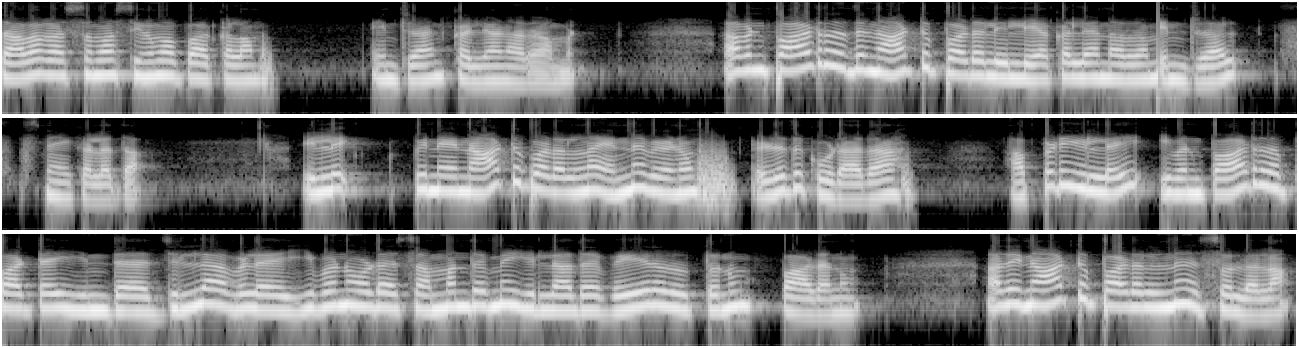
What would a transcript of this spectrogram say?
சாவகாசமாக சினிமா பார்க்கலாம் என்றான் கல்யாணராமன். அவன் பாடுறது நாட்டு பாடல் இல்லையா கல்யாணராமன்? என்றாள் ஸ்னேகலதா இல்லை. பின்ன நாட்டு பாடல்னா என்ன வேணும்? எழுதக்கூடாதா? அப்படி இல்லை. இவன் பாடுற பாட்டை இந்த ஜில்லாவில் இவனோட சம்பந்தமே இல்லாத வேறொருத்தனும் பாடணும். அதை நாட்டு பாடல்னு சொல்லலாம்.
